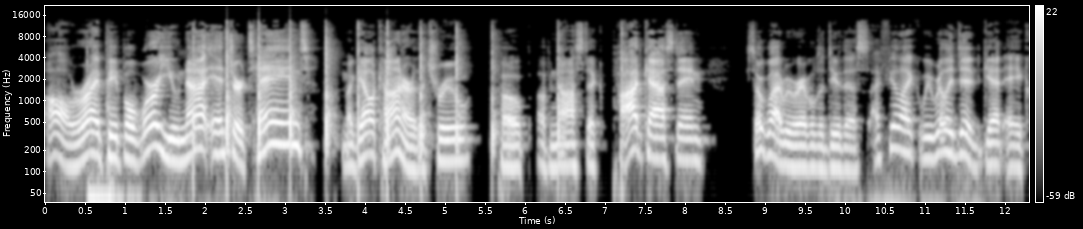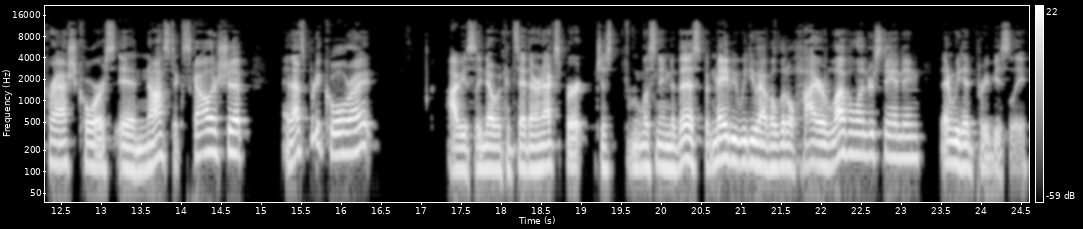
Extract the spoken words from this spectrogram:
All right, people, were you not entertained? Miguel Conner, the true Pope of Gnostic podcasting. So glad we were able to do this. I feel like we really did get a crash course in Gnostic scholarship, and that's pretty cool, right? Obviously, no one can say they're an expert just from listening to this, but maybe we do have a little higher level understanding than we did previously.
